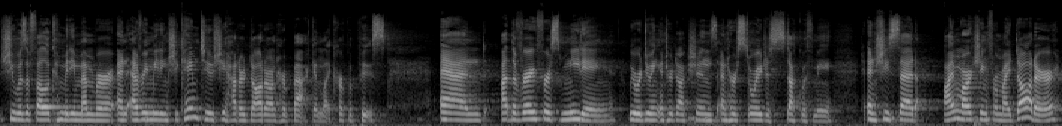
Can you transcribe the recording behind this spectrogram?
she was a fellow committee member, and every meeting she came to, she had her daughter on her back and like her papoose. And at the very first meeting, we were doing introductions, and her story just stuck with me. And she said, I'm marching for my daughter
